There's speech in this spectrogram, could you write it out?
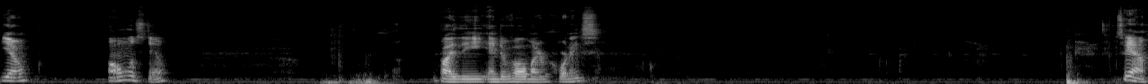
you know, almost do by the end of all my recordings. So yeah.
